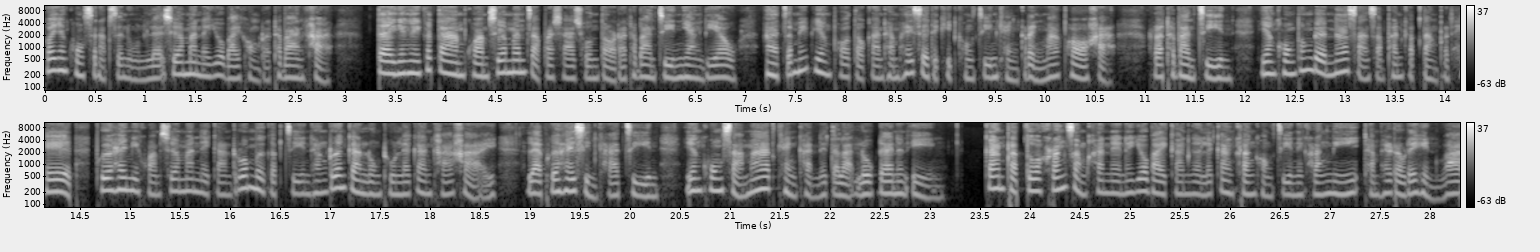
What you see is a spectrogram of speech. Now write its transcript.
ก็ยังคงสนับสนุนและเชื่อมั่นนโยบายของรัฐบาลค่ะ แต่ยังไงก็ตามความเชื่อมั่นจากประชาชนต่อรัฐบาลจีนอย่างเดียว อาจจะไม่เพียงพอต่อการทำให้เศรษฐกิจของจีนแข็งแกร่งมากพอค่ะ รัฐบาลจีนยังคงต้องเดินหน้าสารสัมพันธ์กับต่างประเทศ เพื่อให้มีความเชื่อมั่นในการร่วมมือกับจีนทั้งเรื่องการลงทุนและการค้าขาย และเพื่อให้สินค้าจีน ยังคงสามารถแข่งขันในตลาดโลกได้นั่นเองการปรับตัวครั้งสำคัญในนโยบายการเงินและการคลังของจีนในครั้งนี้ทำให้เราได้เห็นว่า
